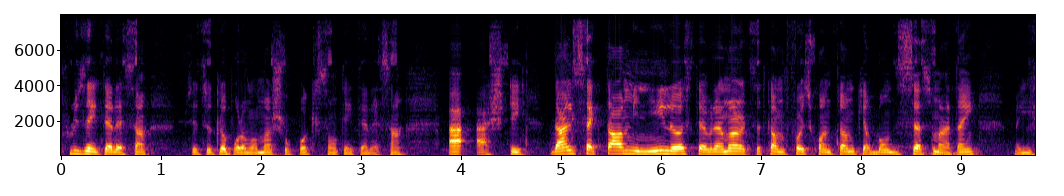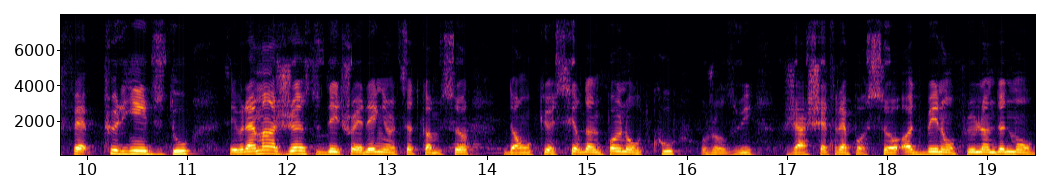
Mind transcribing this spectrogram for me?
plus intéressants. Ces titres-là, pour le moment, je trouve pas qu'ils sont intéressants à acheter. Dans le secteur minier, là, c'était vraiment un titre comme First Quantum qui rebondissait ce matin, mais il fait plus rien du tout. C'est vraiment juste du day trading, un titre comme ça. Donc, euh, s'il ne redonne pas un autre coup aujourd'hui, j'achèterai pas ça. B non plus, London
